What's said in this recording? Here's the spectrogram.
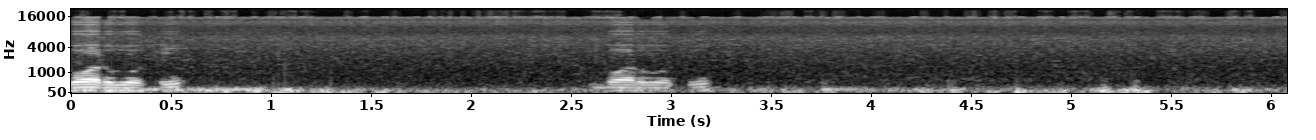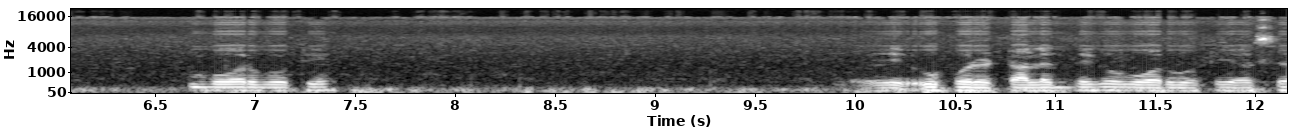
বরবটি। বরবটি বরবটি এই উপরে টালের দিকেও বরবটি আছে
